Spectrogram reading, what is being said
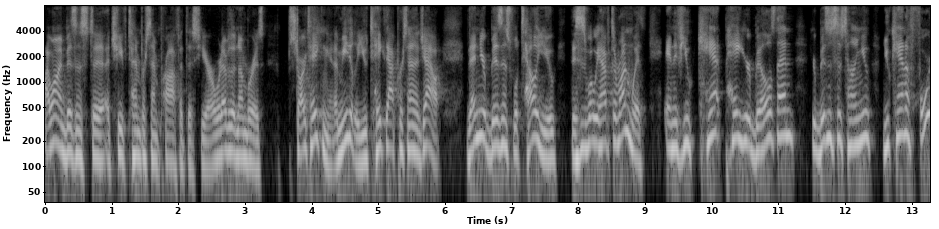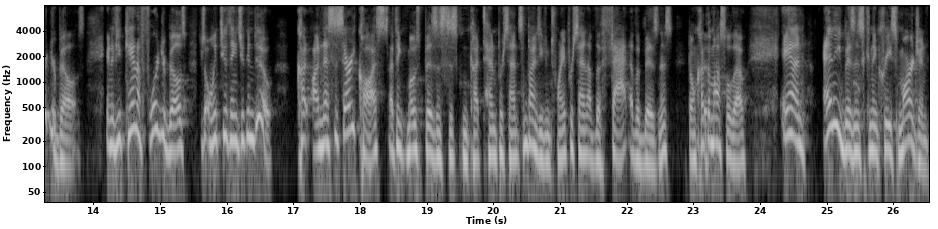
i want my business to achieve 10% profit this year or whatever the number is start taking it immediately. You take that percentage out. Then your business will tell you this is what we have to run with. And if you can't pay your bills, then your business is telling you you can't afford your bills. And if you can't afford your bills, there's only two things you can do cut unnecessary costs. I think most businesses can cut 10%, sometimes even 20% of the fat of a business. Don't cut the muscle though. And any business can increase margin.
